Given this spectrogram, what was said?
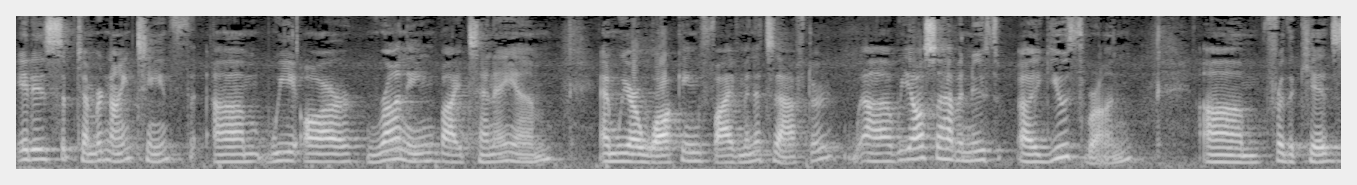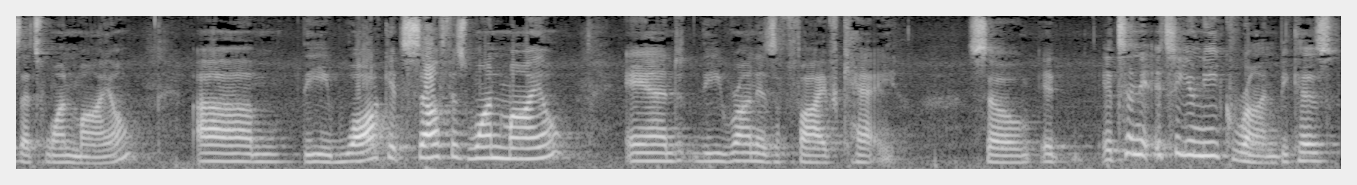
It is September 19th. Um, we are running by 10 a.m. and we are walking five minutes after. Uh, we also have a youth, a youth run um, for the kids, that's one mile. Um, the walk itself is one mile, and the run is a 5K. So it, it's, an, it's a unique run because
